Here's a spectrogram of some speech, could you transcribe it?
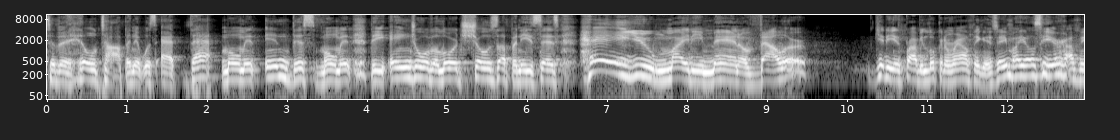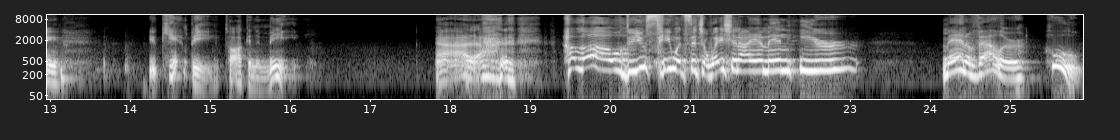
to the hilltop. And it was at that moment, in this moment, the angel of the Lord shows up and he says, Hey, you mighty man of valor. Gideon's probably looking around thinking, is anybody else here? I mean, you can't be talking to me. Hello, do you see what situation I am in here? Man of valor, who?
